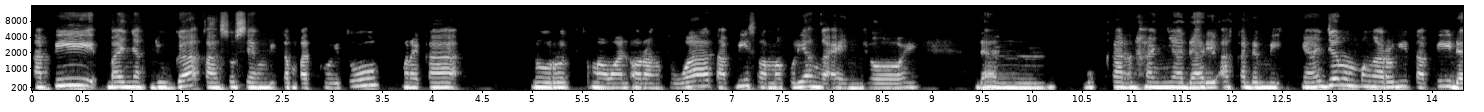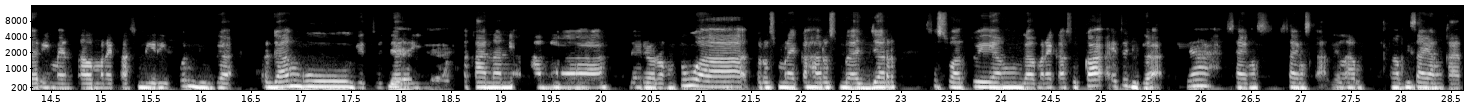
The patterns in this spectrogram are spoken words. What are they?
tapi banyak juga kasus yang di tempatku itu mereka nurut kemauan orang tua tapi selama kuliah nggak enjoy dan bukan hanya dari akademiknya aja mempengaruhi tapi dari mental mereka sendiri pun juga terganggu gitu Iya, dari tekanan yang ada dari orang tua terus mereka harus belajar sesuatu yang nggak mereka suka itu juga ya sayang sayang sekali lah sangat disayangkan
